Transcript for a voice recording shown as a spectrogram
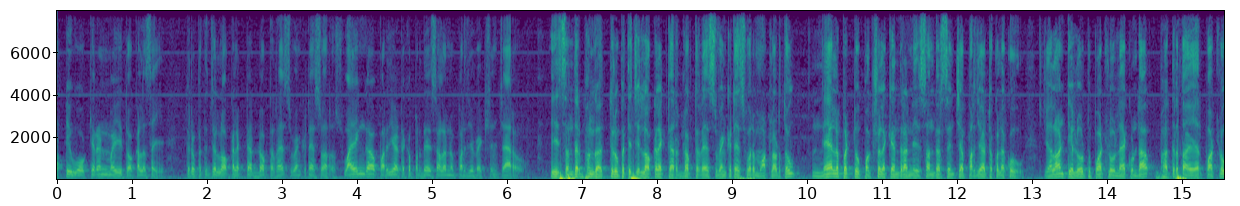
RTO కిరణ్మయితో కలిసి తిరుపతి జిల్లా కలెక్టర్ డాక్టర్ ఎస్ వెంకటేశ్వర్ స్వయంగా పర్యాటక ప్రదేశాలను పర్యవేక్షించారు. ఈ సందర్భంగా తిరుపతి జిల్లా కలెక్టర్ డాక్టర్ ఎస్ వెంకటేశ్వర్ మాట్లాడుతూ నేలపట్టు పక్షుల కేంద్రాన్ని సందర్శించే పర్యాటకులకు ఎలాంటి లోటుపాట్లు లేకుండా భద్రతా ఏర్పాట్లు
